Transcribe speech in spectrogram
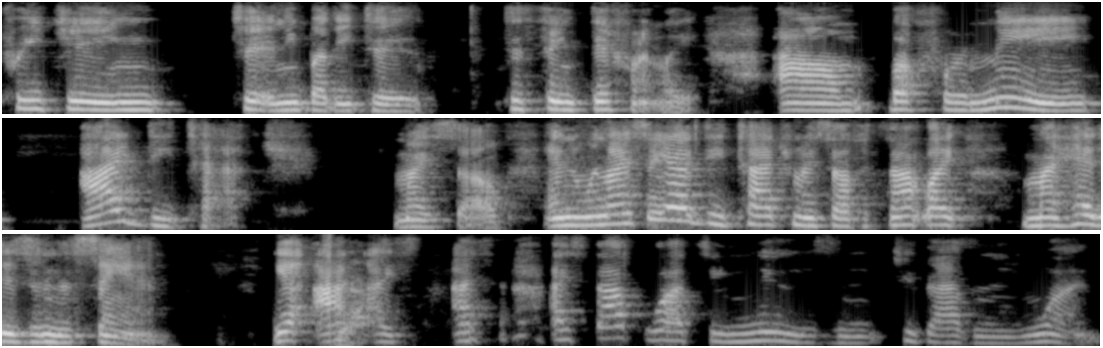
preaching to anybody to to think differently. Um, but for me, I detach myself. And when I say I detach myself, it's not like my head is in the sand. Yeah, I, yeah. I, I, I, stopped watching news in 2001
